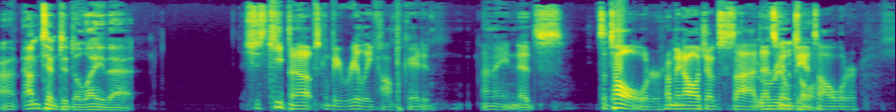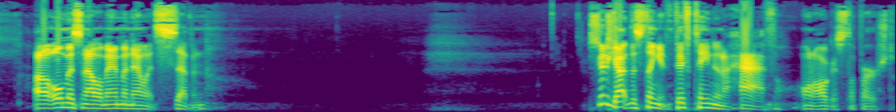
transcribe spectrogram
I, I'm tempted to lay that. It's just keeping up. It's going to be really complicated. I mean, it's it's a tall order. I mean, all jokes aside, that's going to be a tall. tall order. Uh, Ole Miss and Alabama now at seven. Could have got this thing at 15 and a half on August the 1st.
